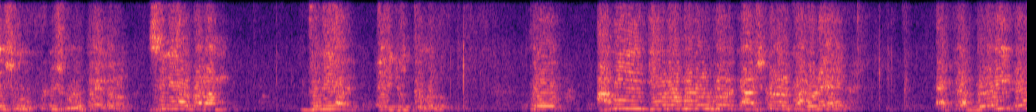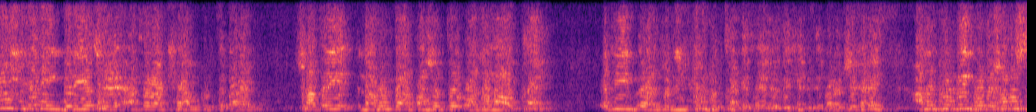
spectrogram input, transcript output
এই পেয়ে গেল। সিনিয়র বনাম জুনিয়র এই যুদ্ধ হলো। তো আমি রহমানের উপর কাজ করার কারণে একটা বই এই ইদানিং বেরিয়েছে, আপনারা খেয়াল করতে পারেন। সাতই নভেম্বর পঁচাত্তর অজানা অধ্যায়। এটি যদি সুযোগ থাকে তাহলে দেখে নিতে পারেন। সেখানে আনুষ্ঠানিক ঘটে সমস্ত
